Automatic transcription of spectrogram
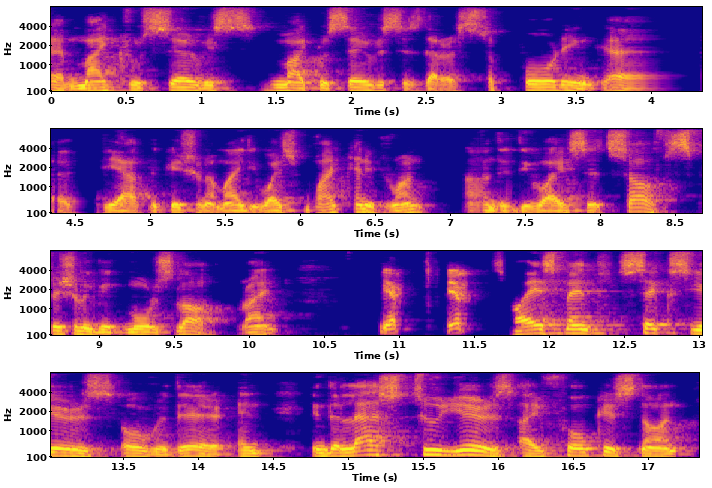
uh, microservice microservices that are supporting uh, uh, the application on my device, why can't it run on the device itself, especially with Moore's law, right? Yep, yep. So I spent six years over there. And in the last two years, I focused on,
